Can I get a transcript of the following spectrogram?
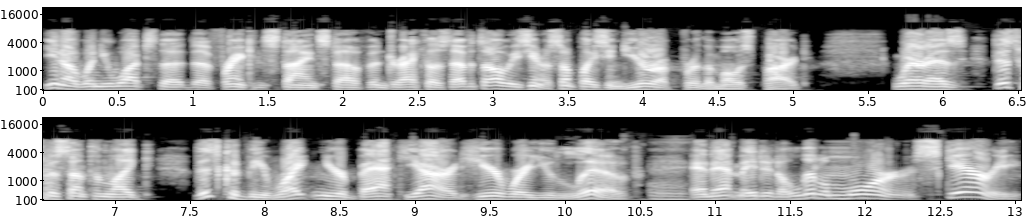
you know, when you watch the the Frankenstein stuff and Dracula stuff, it's always, you know, someplace in Europe for the most part. Whereas this was something like this could be right in your backyard here where you live, and that made it a little more scary.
